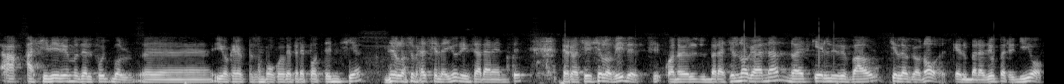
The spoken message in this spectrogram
así vivimos el fútbol. Eh, yo creo que es un poco de prepotencia de los brasileños sinceramente. Pero así se lo vive. Cuando el Brasil no gana no es que el rival se lo ganó es que el Brasil perdió.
